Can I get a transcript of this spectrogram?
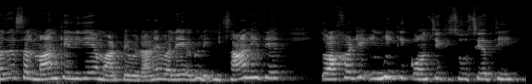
حضرت سلمان کے لیے عمارتیں بنانے والے اگر انسان ہی تھے، تو آخر یہ انہی کی کون سی خصوصیت تھی؟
